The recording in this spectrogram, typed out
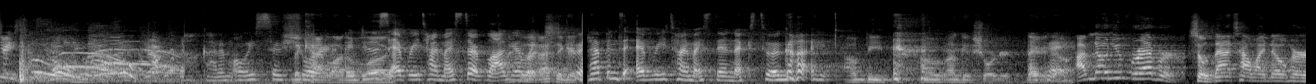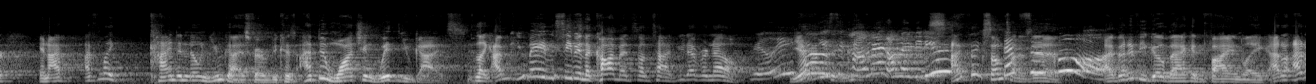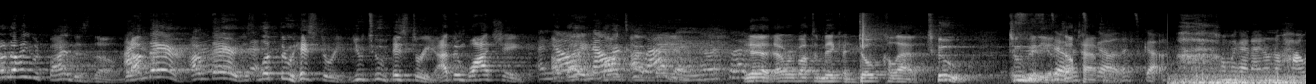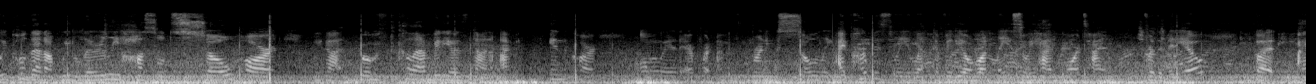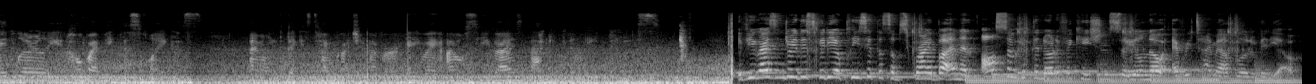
Oh god, I'm always so short. catalog I of do this every time I start vlogging. feel I'm like like, I get- it." it happens every time I stand next to a guy. I'll be, I'll, I'll get shorter. There you go. I've known you forever. So that's how I know her. And I've, I've like kind of known you guys forever because I've been watching with you guys. Like, I'm, you may even see me in the comments sometimes. You never know. Really? Yeah. You used to comment on my videos? I think sometimes, That's so yeah. cool. I bet if you go back and find like, I don't, I don't know how you would find this though, but I, am there, I'm there. Just look through history, YouTube history. I've been watching. And now, alright? now we're collabing. Now we're. Yeah, now we're about to make a dope collab. Two, two videos. So, let's go, let's go. Oh my god, I don't know how we pulled that off. We literally hustled so hard. We got both collab videos done. I'm in the car on my way to the airport. I'm running so late. I purposely let the video run late so we had more time for the video. But I literally hope I make this flight because I'm on the biggest time crunch ever. Anyway, I will see you guys back in Italy. Peace. If you guys enjoyed this video, please hit the subscribe button and also hit the notifications so you'll know every time I upload a video.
